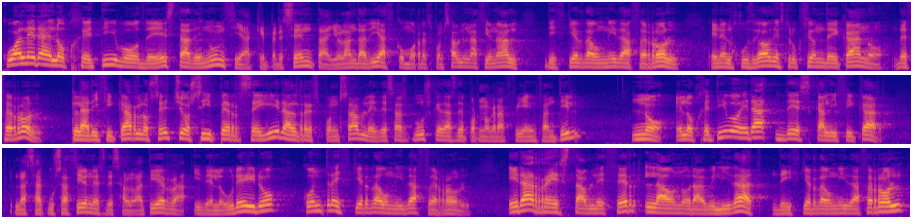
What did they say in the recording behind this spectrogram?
¿Cuál era el objetivo de esta denuncia que presenta Yolanda Díaz como responsable nacional de Izquierda Unida Ferrol en el juzgado de instrucción decano de Ferrol? ¿Clarificar los hechos y perseguir al responsable de esas búsquedas de pornografía infantil? No, el objetivo era descalificar las acusaciones de Salvatierra y de Loureiro contra Izquierda Unida Ferrol. Era restablecer la honorabilidad de Izquierda Unida Ferrol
